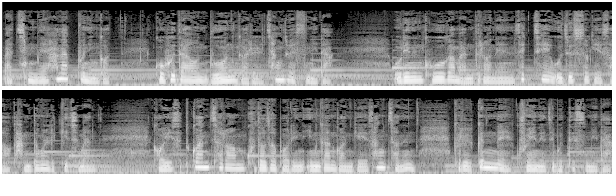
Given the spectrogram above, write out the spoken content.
마침내 하나뿐인 것, 고흐다운 무언가를 창조했습니다. 우리는 고흐가 만들어낸 색채의 우주 속에서 감동을 느끼지만 거의 습관처럼 굳어져 버린 인간관계의 상처는 그를 끝내 구해내지 못했습니다.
